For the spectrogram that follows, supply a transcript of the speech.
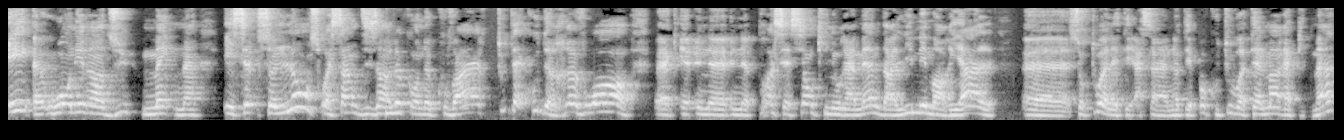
et euh, où on est rendu maintenant. Et ce, ce long 70 ans-là qu'on a couvert, tout à coup de revoir euh, une, une procession qui nous ramène dans l'immémorial, euh, surtout à, à à notre époque où tout va tellement rapidement,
